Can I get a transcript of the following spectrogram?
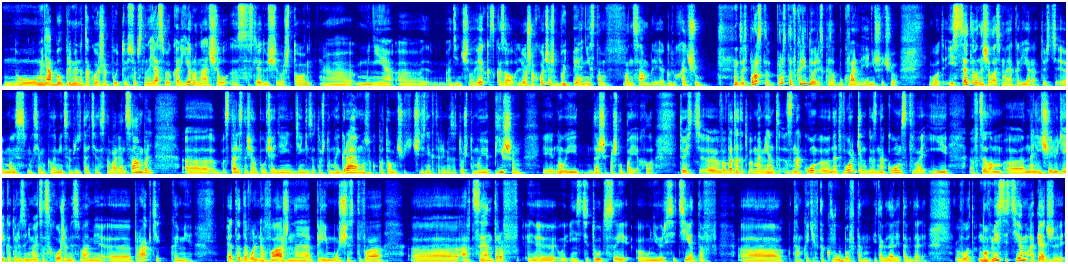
Ну, у меня был примерно такой же путь. То есть, собственно, я свою карьеру начал э, со следующего, что э, мне э, один человек сказал, Леша, хочешь быть пианистом в ансамбле? Я говорю, хочу. То есть просто, просто в коридоре сказал, буквально, я не шучу. Вот. И с этого началась моя карьера. То есть э, мы с Максимом Коломийцем в результате основали ансамбль, э, стали сначала получать деньги за то, что мы играем музыку, потом чуть, через некоторое время за то, что мы ее пишем, и, ну и дальше пошло-поехало. То есть э, вот этот момент знаком, э, нетворкинга, знакомства и в целом э, наличие людей, которые занимаются схожими с вами э, практиками, это довольно важное преимущество Э, арт-центров, э, институций, университетов, э, там, каких-то клубов там, и так далее, и так далее. Вот. Но вместе с тем, опять же,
